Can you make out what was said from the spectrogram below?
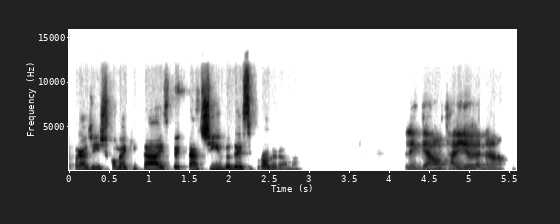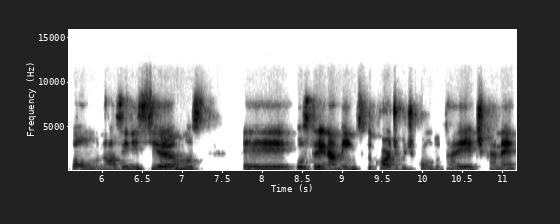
para a gente como é que está a expectativa desse programa. Legal, Tayana. Bom, nós iniciamos é, os treinamentos do Código de Conduta Ética, né,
